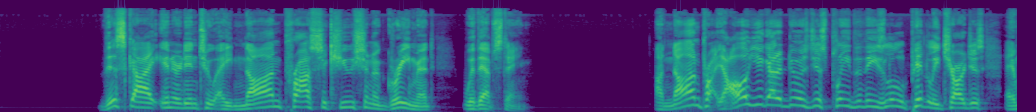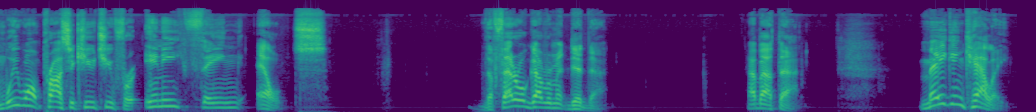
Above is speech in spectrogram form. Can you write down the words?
This guy entered into a non prosecution agreement with Epstein. A non all you got to do is just plead to these little piddly charges, and we won't prosecute you for anything else. The federal government did that. How about that? Megyn Kelly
